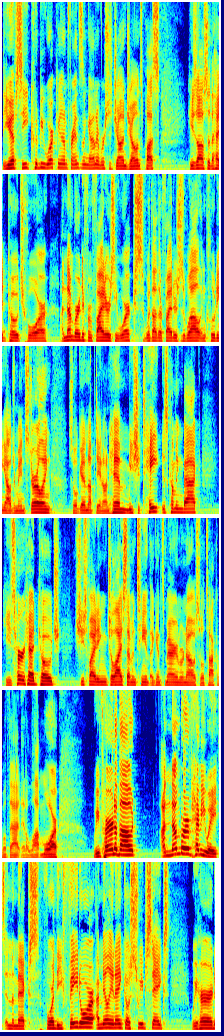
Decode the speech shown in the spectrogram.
the UFC could be working on Francis Ngannou versus Jon Jones. Plus, he's also the head coach for a number of different fighters. He works with other fighters as well, including Aljamain Sterling. So we'll get an update on him. Miesha Tate is coming back. He's her head coach. She's fighting July 17th against Marion Reneau. So we'll talk about that and a lot more. We've heard about a number of heavyweights in the mix for the Fedor Emelianenko sweepstakes. We heard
